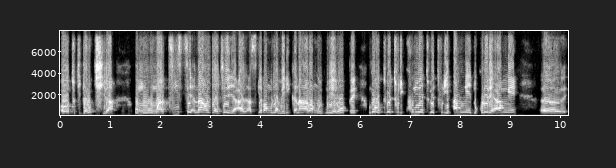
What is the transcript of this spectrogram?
oh, tukigarukira umuartiste naho yaje asigaye aba muri amerika naho aba muri erope ngabo tube turi kumwe tube turi hamwe dukorere hamwe eh,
